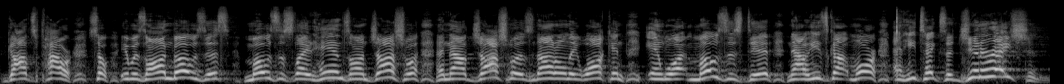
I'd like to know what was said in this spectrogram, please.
God's power. So it was on Moses. Moses laid hands on Joshua, and now Joshua is not only walking in what Moses did, now he's got more, and he takes a generation.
